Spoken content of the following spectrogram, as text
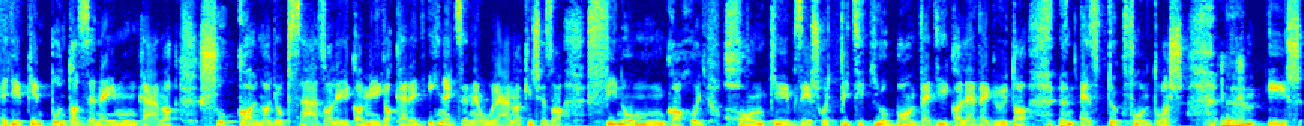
egyébként pont a zenei munkának sokkal nagyobb százaléka, még akár egy énekzeneórának is ez a finom munka, hogy hangképzés, hogy picit jobban vegyék a levegőt, a, ez tök fontos, uh-huh. um, és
